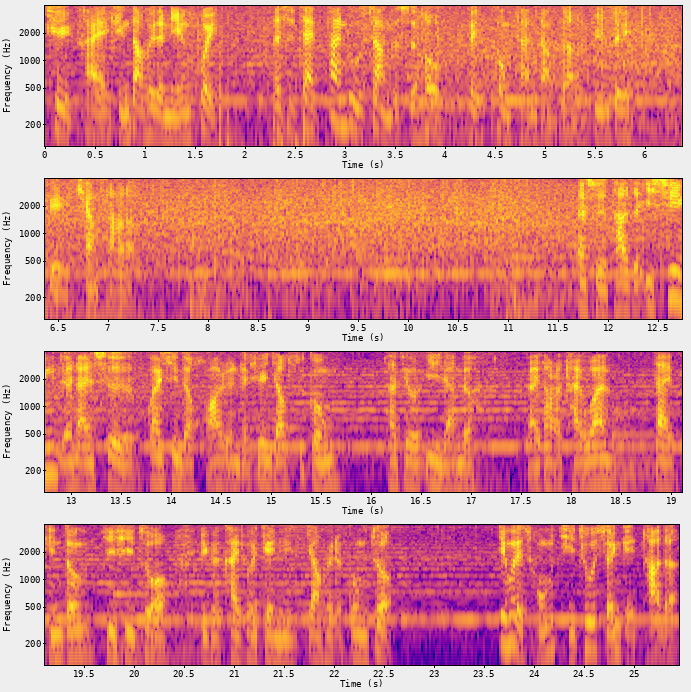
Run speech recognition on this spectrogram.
去开行道会的年会，但是在半路上的时候被共产党的军队给枪杀了。 但是他的一心仍然是关心的华人的宣教施工，他就毅然的来到了台湾，在屏东继续做一个开拓建立教会的工作。因为从起初神给他的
